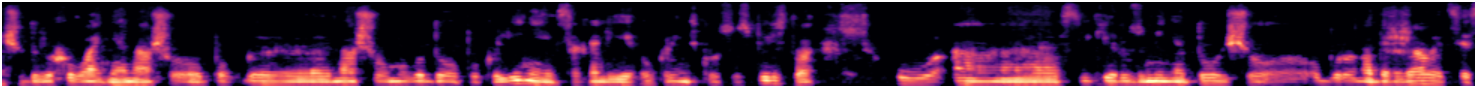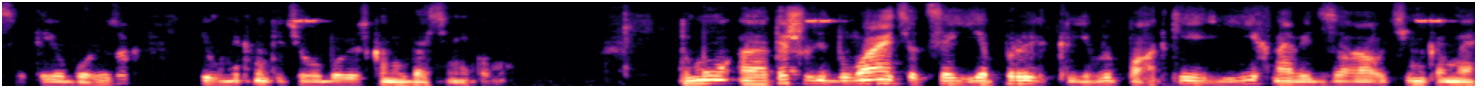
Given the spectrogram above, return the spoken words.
щодо виховання нашого е, нашого молодого покоління і взагалі українського суспільства у світлі розуміння того, що оборона держави це святий обов'язок, і уникнути цього обов'язку не вдасться нікому. Тому е, те, що відбувається, це є прикрі випадки, їх навіть за оцінками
